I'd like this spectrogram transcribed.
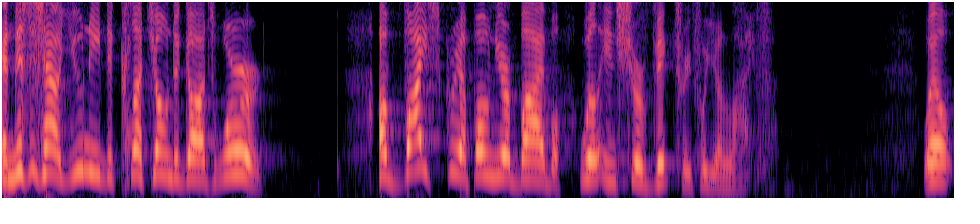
And this is how you need to clutch onto God's word. A vice grip on your Bible will ensure victory for your life. Well,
